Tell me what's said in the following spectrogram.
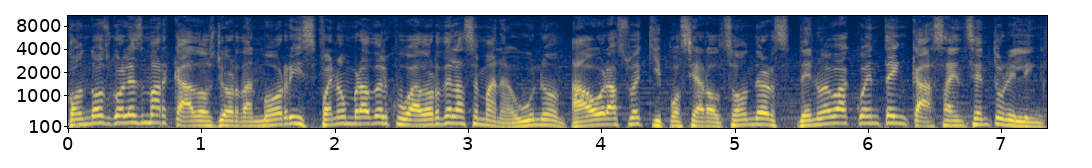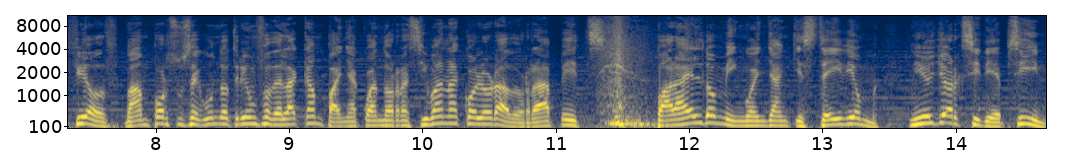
Con dos goles marcados, Jordan Morris fue nombrado el jugador de la semana 1. Ahora su equipo Seattle Saunders, de nueva cuenta en casa en Century Link Field, van por su segundo triunfo de la campaña cuando reciban a Colorado Rapids. Para el domingo en Yankee Stadium, New York City FC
